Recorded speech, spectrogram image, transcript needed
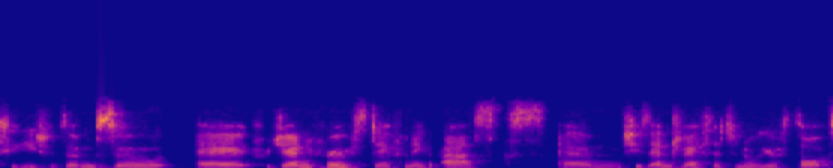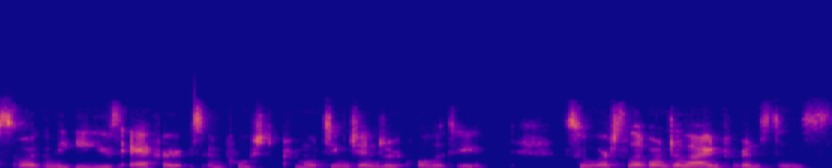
to each of them. So uh, for Jennifer, Stephanie asks, um, she's interested to know your thoughts on the EU's efforts in post promoting gender equality. So Ursula von der Leyen, for instance,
